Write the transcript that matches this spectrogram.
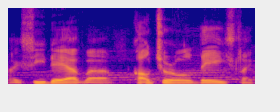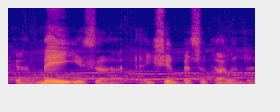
I see they have uh, cultural days like uh, May is Asian Pacific Islander,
